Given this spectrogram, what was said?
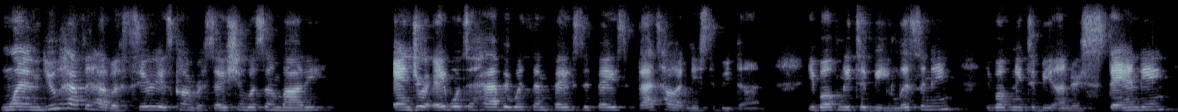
when you have to have a serious conversation with somebody and you're able to have it with them face to face, that's how it needs to be done. You both need to be listening. You both need to be understanding.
